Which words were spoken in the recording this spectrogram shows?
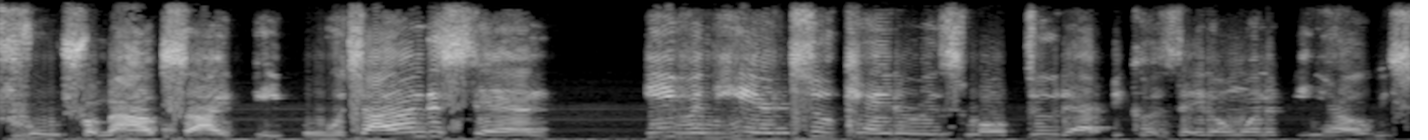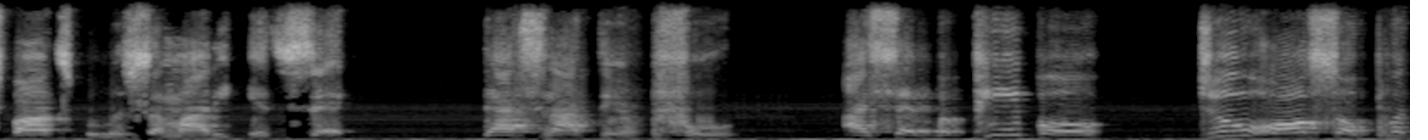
food from outside people, which I understand. Even here, two caterers won't do that because they don't want to be held responsible if somebody gets sick. That's not their food. I said, but people do also put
